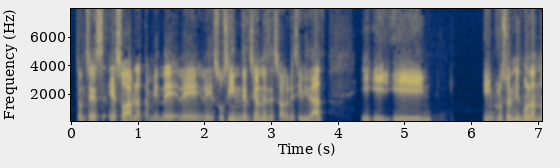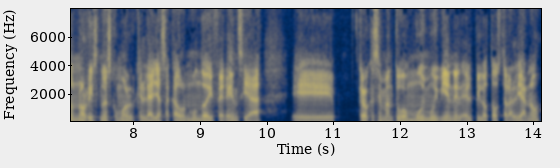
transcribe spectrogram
Entonces, eso habla también de, sus intenciones, de su agresividad. Y, incluso el mismo Lando Norris no es como que le haya sacado un mundo de diferencia. Eh, creo que se mantuvo muy, muy bien el, piloto australiano.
